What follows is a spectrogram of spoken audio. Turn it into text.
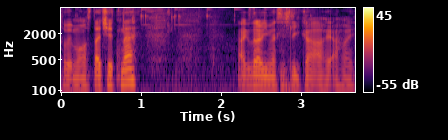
to by mohlo stačit, ne? Tak zdravíme si slíka, ahoj, ahoj.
